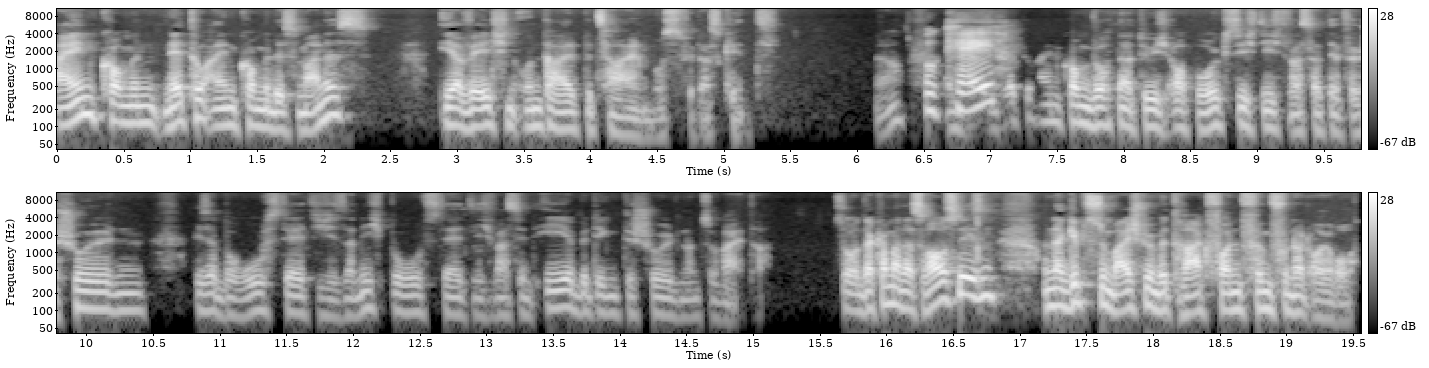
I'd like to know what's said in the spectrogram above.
Einkommen, Nettoeinkommen des Mannes er welchen Unterhalt bezahlen muss für das Kind. Ja? Okay. Das Einkommen wird natürlich auch berücksichtigt, was hat er für Schulden, ist er berufstätig, ist er nicht berufstätig, was sind ehebedingte Schulden und so weiter. So, und da kann man das rauslesen und dann gibt es zum Beispiel einen Betrag von 500 Euro.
